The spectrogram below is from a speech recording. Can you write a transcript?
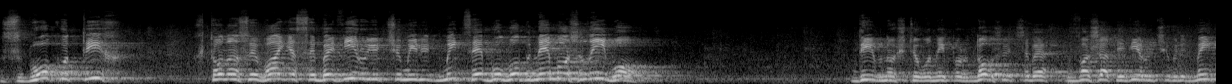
З боку тих, хто називає себе віруючими людьми, це було б неможливо. Дивно, що вони продовжують себе вважати віруючими людьми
